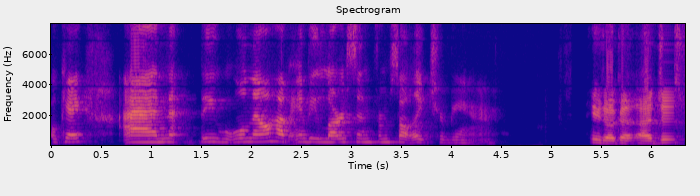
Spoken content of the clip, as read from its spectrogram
Okay. And they will now have Andy Larsen from Salt Lake Tribune. Hey, Doka. I just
